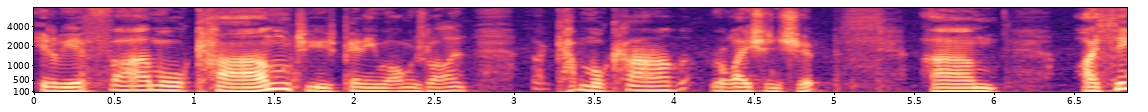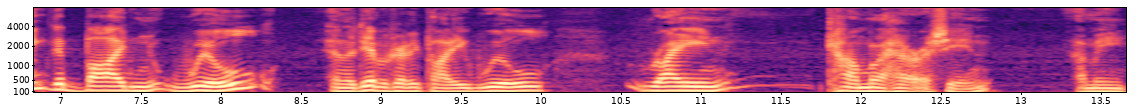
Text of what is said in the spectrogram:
It'll be a far more calm, to use Penny Wong's line, a more calm relationship. Um, I think that Biden will, and the Democratic Party will, rein Kamala Harris in. I mean,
